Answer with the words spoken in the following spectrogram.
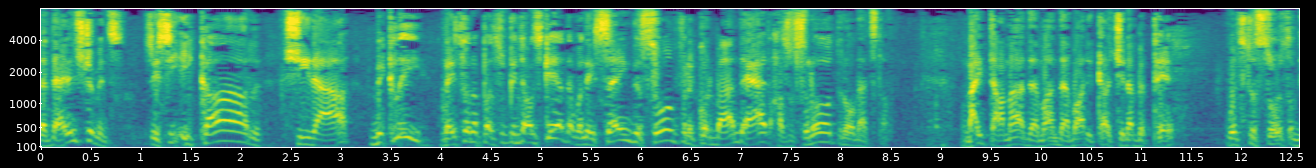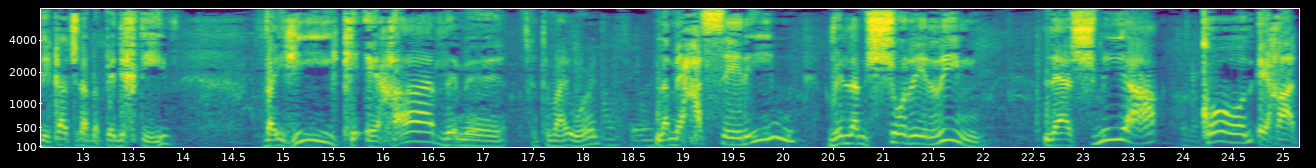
That they had instruments. So you see Ikar Shira Bikli, based on a pasuk in Yozkiyah, that when they sang the song for the Qurban, they had hasoserot and all that stuff. My ta'amad amad amar ikar shira bepeh. What's the source of the ikar shira bepeh? Dichtiv. ויהי כאחד למ... let's get the right word, למחסרים ולמשוררים להשמיע קול אחד.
